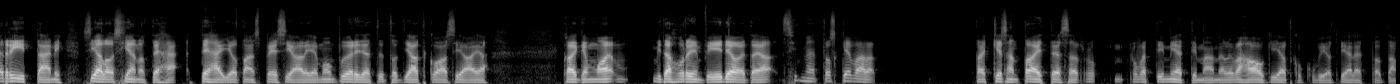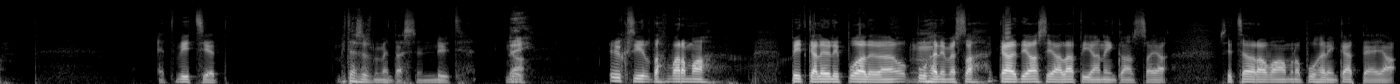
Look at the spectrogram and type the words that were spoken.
riittää, niin siellä olisi hieno tehdä, tehdä jotain spesiaalia. Me on pyöritetty tuota jatkoasiaa ja kaiken ma- mitä hurimpia ideoita. Ja sitten me tuossa keväällä tai kesän taitteessa ru- ruvettiin miettimään, meillä oli vähän auki jatkokuviot vielä, että tota, et vitsi, että mitä jos me mentäisiin nyt? Niin. Yksi ilta varmaan pitkälle yli puoli mm. puhelimessa käytiin asiaa läpi Janin kanssa ja sitten seuraava aamuna puhelin käteen ja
